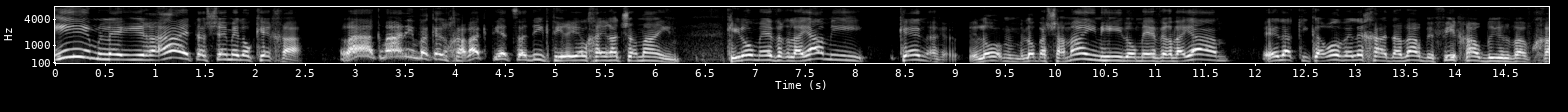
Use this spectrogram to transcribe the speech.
אם ליראה את השם אלוקיך. רק מה אני מבקש ממך? רק תהיה צדיק, תהיה לך יראת שמיים. כי לא מעבר לים היא, כן, לא, לא בשמיים היא, לא מעבר לים, אלא כי קרוב אליך הדבר בפיך ובלבבך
